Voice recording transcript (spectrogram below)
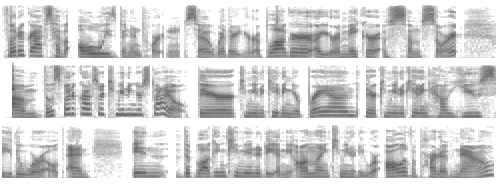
Photographs have always been important, so whether you're a blogger or you're a maker of some sort, um, those photographs are communicating your style. They're communicating your brand, they're communicating how you see the world. And in the blogging community and the online community we're all of a part of now,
